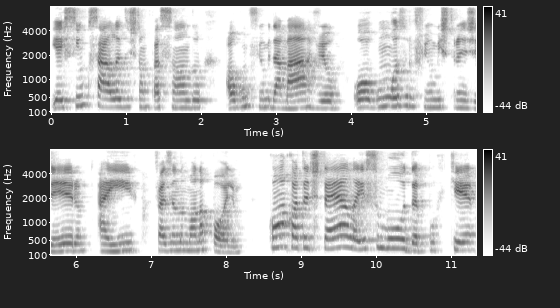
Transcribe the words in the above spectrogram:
e as cinco salas estão passando algum filme da Marvel ou algum outro filme estrangeiro aí fazendo monopólio. Com a cota de tela, isso muda, porque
